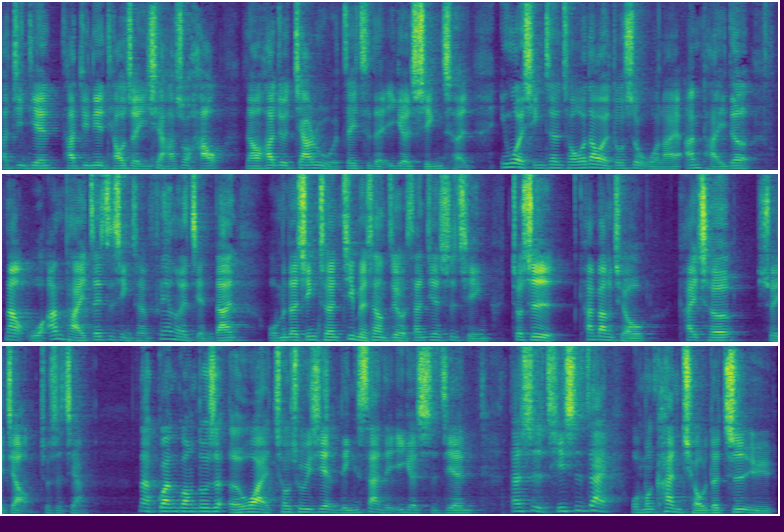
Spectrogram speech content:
他今天他今天调整一下，他说好，然后他就加入我这次的一个行程。因为行程从头到尾都是我来安排的。那我安排这次行程非常的简单，我们的行程基本上只有三件事情，就是看棒球、开车、睡觉，就是这样。那观光都是额外抽出一些零散的一个时间。但是，其实，在我们看球的之余，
